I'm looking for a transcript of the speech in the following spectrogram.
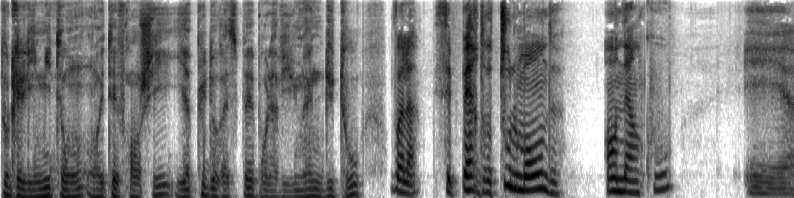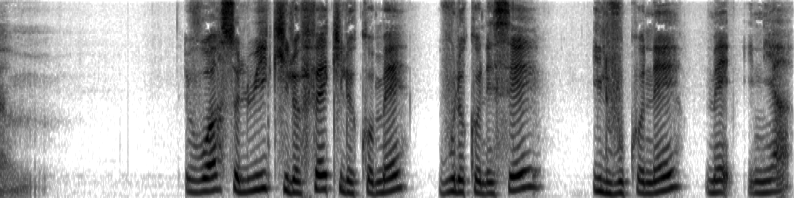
Toutes les limites ont, été franchies, il n'y a plus de respect pour la vie humaine du tout. Voilà, c'est perdre tout le monde en un coup et euh, voir celui qui le fait, qui le commet, vous le connaissez, il vous connaît, mais il n'y a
